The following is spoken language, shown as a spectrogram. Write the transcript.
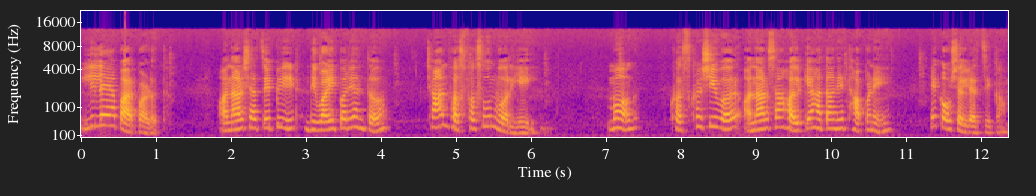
लिलया पार पाडत. अनारशाचे पीठ दिवाळीपर्यंत छान फसफसून वर येई मग खसखशीवर अनारसा हलक्या हाताने थापणे हे कौशल्याचे काम.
